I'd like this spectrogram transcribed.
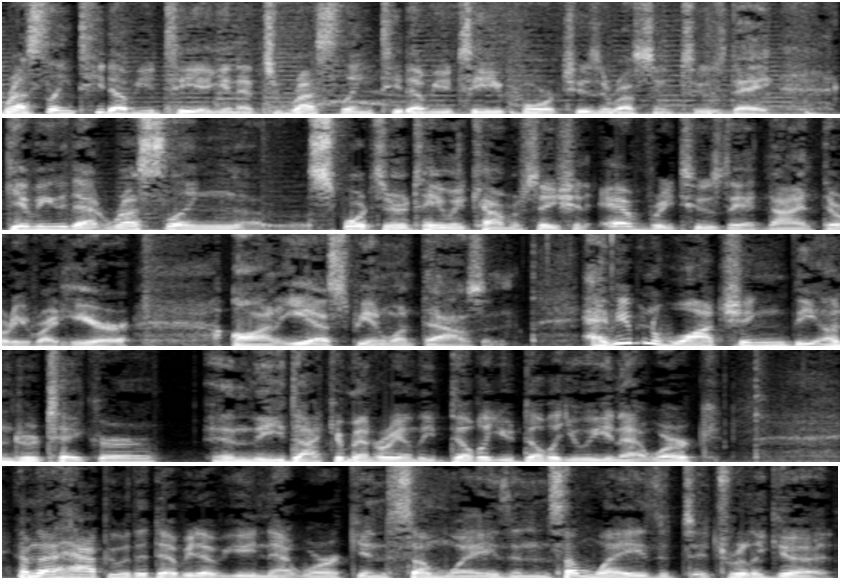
Wrestling TWT. Again, it's Wrestling TWT for Tuesday Wrestling Tuesday, giving you that wrestling uh, sports entertainment conversation every Tuesday at 9:30 right here on ESPN 1000. Have you been watching The Undertaker in the documentary on the WWE network? I'm not happy with the WWE network in some ways, and in some ways, it's it's really good.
